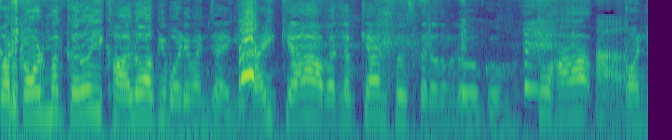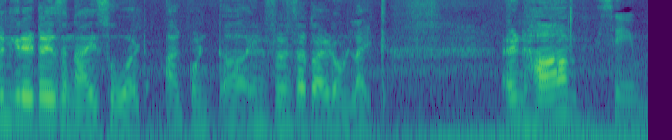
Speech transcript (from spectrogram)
वर्कआउट मत करो ये खा लो आपकी बॉडी बन जाएगी। भाई क्या मतलब क्या इन्फ्लुएंस करो तुम लोगों को? तो हाँ हाँ। Content creator is a nice word influencer तो आई डोंट लाइक एंड हाँ सेम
